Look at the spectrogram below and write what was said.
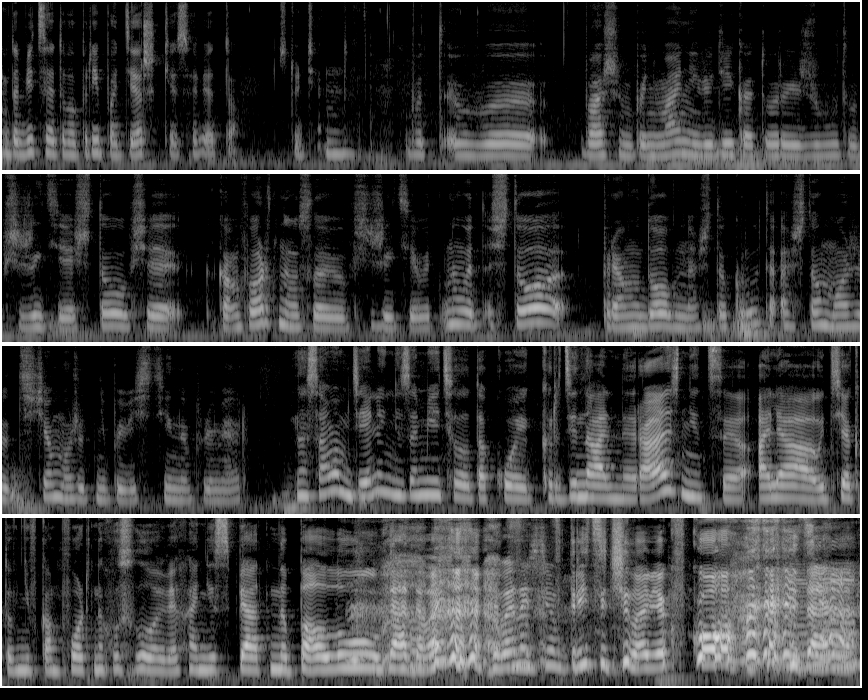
добиться этого при поддержке совета студентов. Вот в вашем понимании людей, которые живут в общежитии, что вообще комфортные условия в общежитии? Вот, ну вот что прям удобно, что круто, а что может, с чем может не повести, например? На самом деле не заметила такой кардинальной разницы, а те, кто в некомфортных условиях, они спят на полу, Да, давай, давай начнем. 30 человек в комнате. Да.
